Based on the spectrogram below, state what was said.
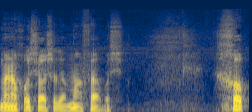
منم خوشحال شدم موفق باشید. خب.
